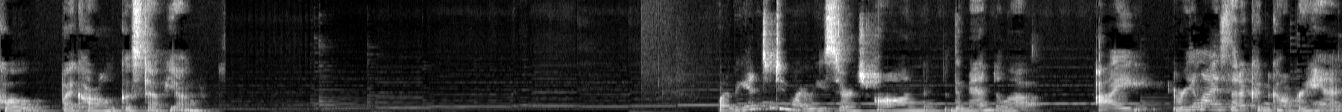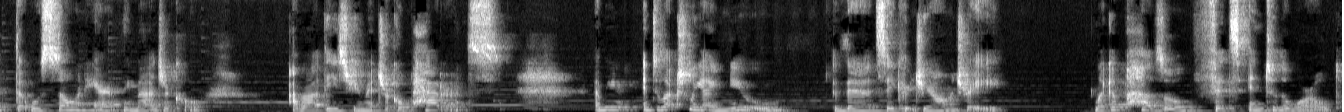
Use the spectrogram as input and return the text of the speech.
Quote by Carl Gustav Jung. When I began to do my research on the mandala, I realized that I couldn't comprehend that was so inherently magical about these geometrical patterns. I mean, intellectually, I knew that sacred geometry, like a puzzle, fits into the world.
